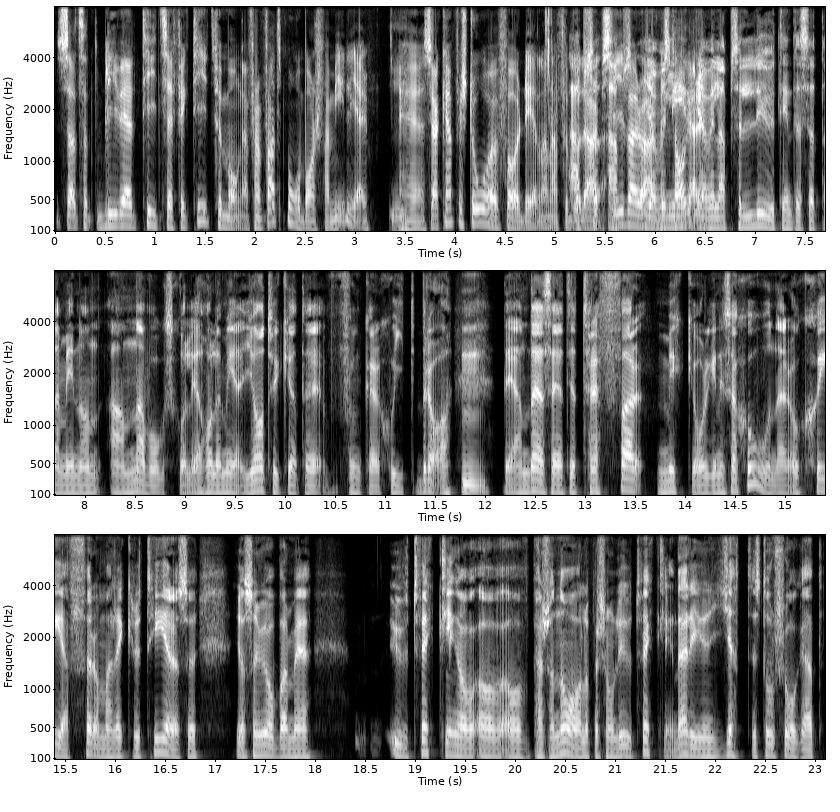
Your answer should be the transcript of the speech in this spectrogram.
Så att, så att det blir väldigt tidseffektivt för många, framförallt småbarnsfamiljer. Eh, Så jag kan förstå fördelarna för både Abso- arbetsgivare och jag vill, arbetstagare. jag vill absolut inte sätta mig i någon annan vågskål. Jag håller med. Jag tycker att det funkar skitbra. Mm. Det enda jag säger är att jag träffar mycket organisationer och chefer och man rekryterar. Så jag som jobbar med utveckling av, av, av personal och personlig utveckling, där är ju en jättestor fråga att,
